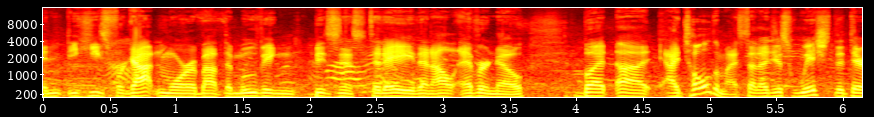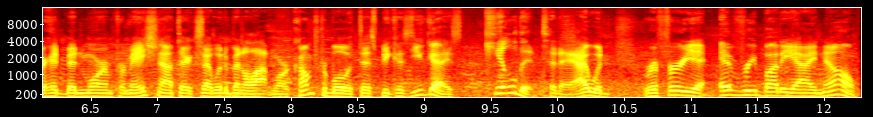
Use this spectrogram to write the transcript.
and he's forgotten more about the moving business today than I'll ever know. But uh, I told him, I said, I just wish that there had been more information out there because I would have been a lot more comfortable with this because you guys killed it today. I would refer you to everybody I know.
